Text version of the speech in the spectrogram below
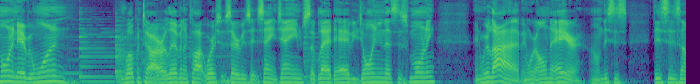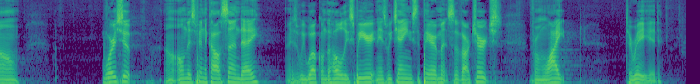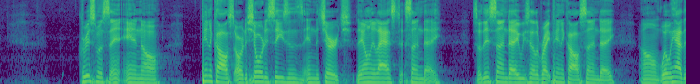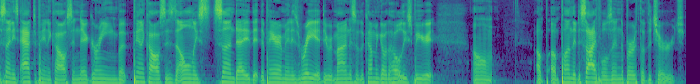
morning, everyone. And welcome to our 11 o'clock worship service at St. James. So glad to have you joining us this morning. And we're live and we're on the air. Um, this is this is um, worship uh, on this Pentecost Sunday as we welcome the Holy Spirit and as we change the paraments of our church from white to red. Christmas and, and uh, Pentecost are the shortest seasons in the church. They only last Sunday. So this Sunday we celebrate Pentecost Sunday. Um, well, we have the Sundays after Pentecost, and they're green, but Pentecost is the only Sunday that the parament is red to remind us of the coming of the Holy Spirit um, up, upon the disciples and the birth of the church.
